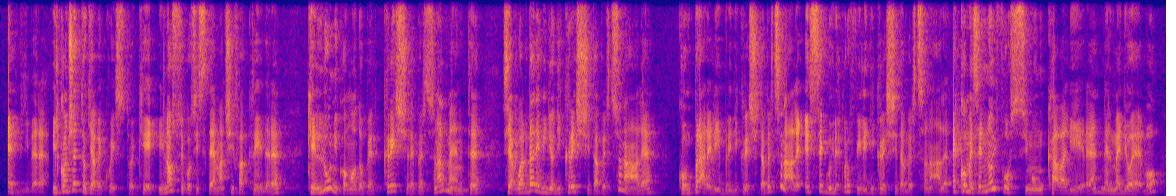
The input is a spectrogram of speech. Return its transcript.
è vivere. Il concetto chiave è questo, è che il nostro ecosistema ci fa credere che l'unico modo per crescere personalmente sia guardare video di crescita personale, comprare libri di crescita personale e seguire profili di crescita personale. È come se noi fossimo un cavaliere nel Medioevo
